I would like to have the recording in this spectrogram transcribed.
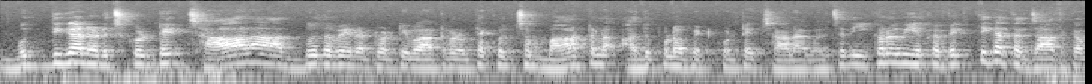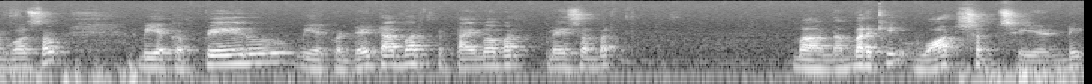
బుద్ధిగా నడుచుకుంటే చాలా అద్భుతమైనటువంటి మాటలు ఉంటాయి. కొంచెం మాటలు అదుపులో పెట్టుకుంటే చాలా మంచిది. ఇక్కడ మీ యొక్క వ్యక్తిగత జాతకం కోసం మీ యొక్క పేరు మీ యొక్క date of birth time of birth place of birth మా నంబర్కి వాట్సప్ చేయండి.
